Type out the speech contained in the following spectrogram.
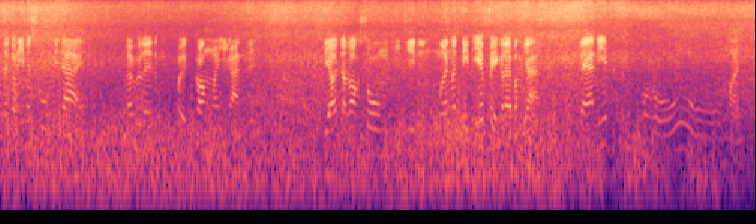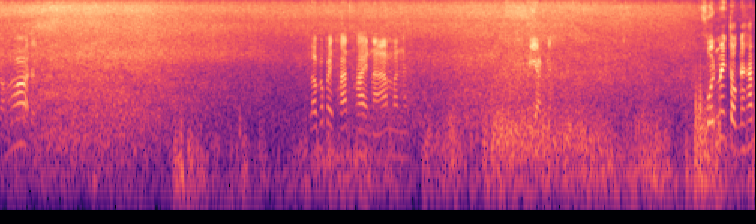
แต่ตอนนี้มันซูมไม่ได้ เราก็เลยต้องเปิดกล้องมาอีกอันนึง เดี๋ยวจะลองซูมอีกทีหนึ่งเหมือนมันติดเอฟเฟกอะไรบางอย่าง แต่อันนี้ โอ้โห my god เราก็ไปท้าทายน้ำมันนะเปียกนะฝนไม่ตกนะครับ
